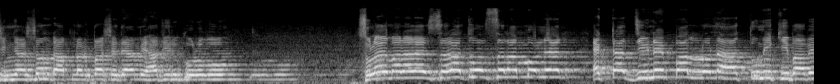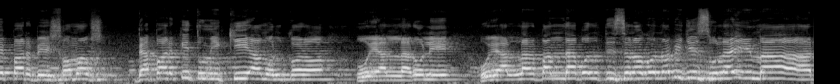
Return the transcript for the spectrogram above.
সিংহাসনটা আপনার প্রাসাদে আমি হাজির করব। সুলাইমান আলাইসালাম বললেন, একটা জিনে পারল না, তুমি কীভাবে পারবে? সমস, ব্যাপার কি? তুমি কি আমল করো? ওই আল্লাহর ওলে, ওই আল্লাহর বান্দা বলতেছিল গো নবীজি সুলাইমান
